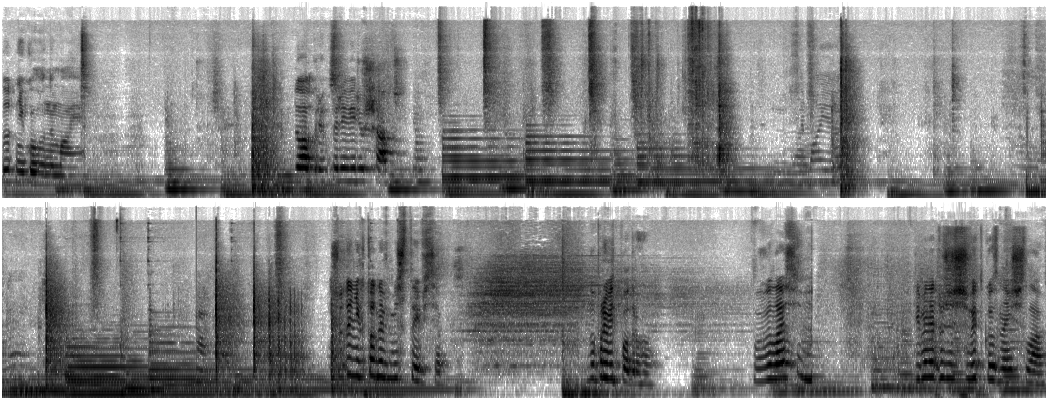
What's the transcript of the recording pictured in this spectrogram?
Тут нікого немає. Добре, перевірю шапчики. Сюди ніхто не вмістився. Ну, привіт, подруга. Вивелася? Ти мене дуже швидко знайшла.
